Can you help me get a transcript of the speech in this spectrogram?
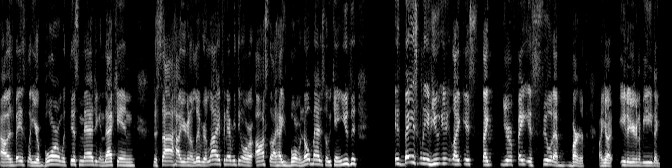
how it's basically you're born with this magic and that can decide how you're gonna live your life and everything or also like how you're born with no magic so we can't use it it's basically if you it, like it's like your fate is sealed at birth like, like either you're gonna be like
